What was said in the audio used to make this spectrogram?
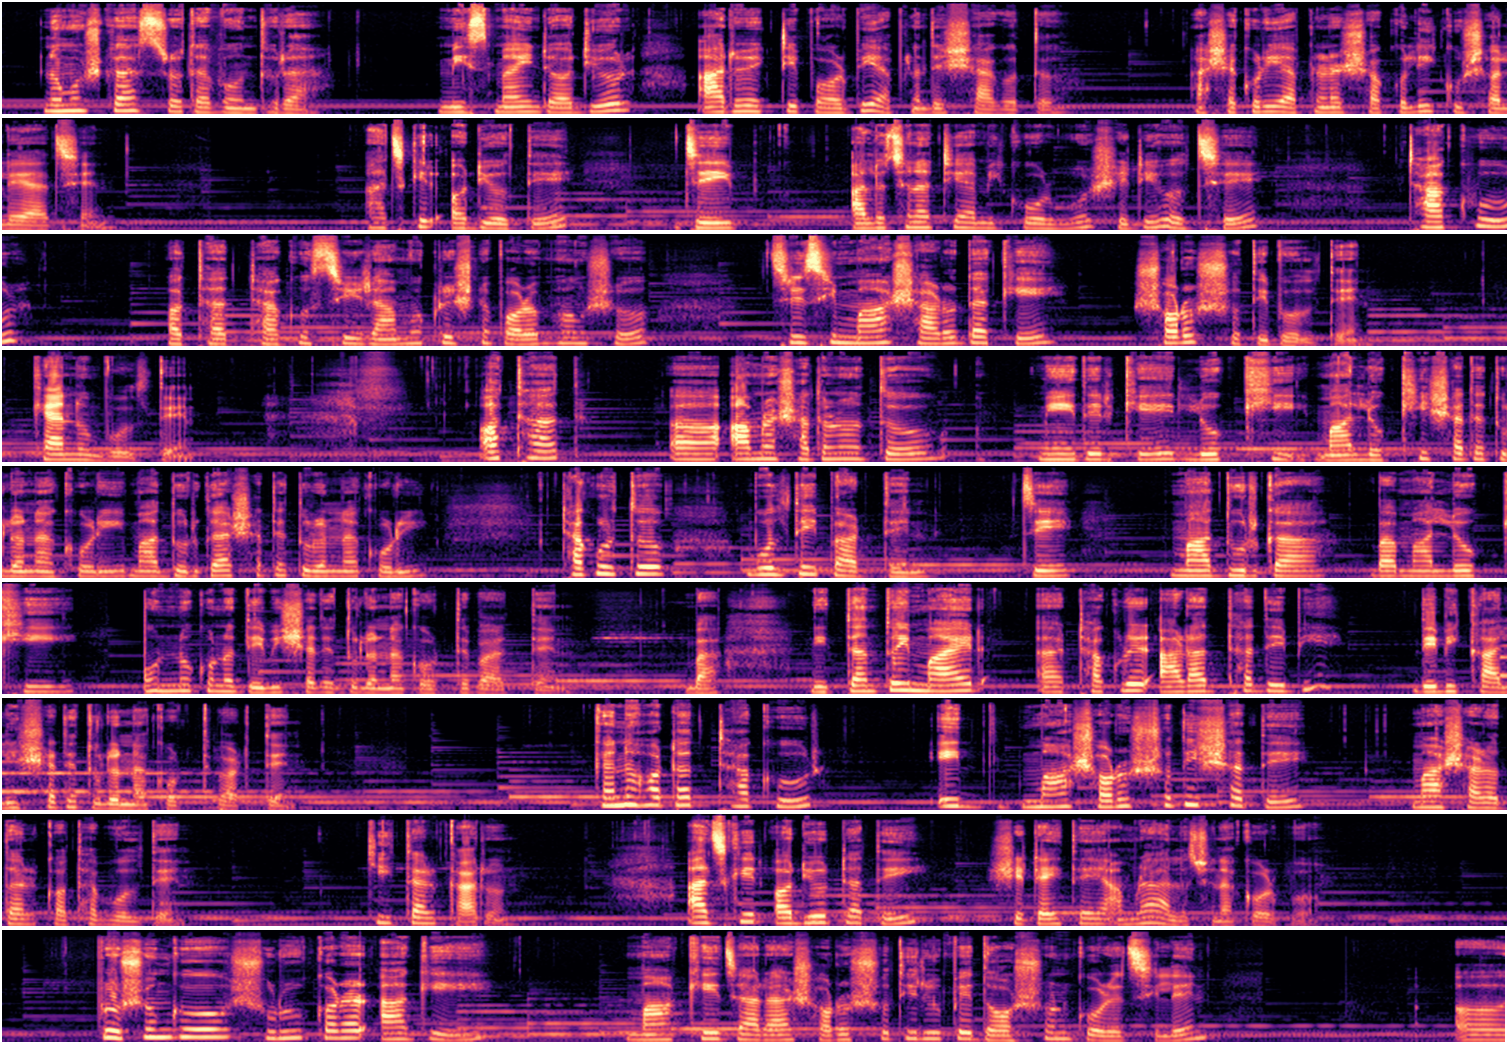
নমস্কার শ্রোতা বন্ধুরা, মিস মাইন্ড অডিওর আরও একটি পর্বে আপনাদের স্বাগত। আশা করি আপনারা সকলেই কুশলে আছেন। আজকের অডিওতে যেই আলোচনাটি আমি করব সেটি হচ্ছে ঠাকুর, অর্থাৎ ঠাকুর শ্রী রামকৃষ্ণ পরমহংস শ্রী শ্রী মা শারদাকে সরস্বতী বলতেন। কেন বলতেন? অর্থাৎ আমরা সাধারণত মেয়েদেরকে লক্ষ্মী, মা লক্ষ্মীর সাথে তুলনা করি, মা দুর্গার সাথে তুলনা করি। ঠাকুর তো বলতেই পারতেন যে মা দুর্গা বা মা লক্ষ্মী অন্য কোনো দেবীর সাথে তুলনা করতে পারতেন। বা নিতান্তই মায়ের ঠাকুরের আরাধ্যা দেবী দেবী কালীর সাথে তুলনা করতে পারতেন। কেন হঠাৎ ঠাকুর এই মা সরস্বতীর সাথে মা শারদার কথা বলতেন? কী তার কারণ? আজকের অডিওটাতেই সেটাই তাই আমরা আলোচনা করব। প্রসঙ্গ শুরু করার আগে মাকে যারা সরস্বতী রূপে দর্শন করেছিলেন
